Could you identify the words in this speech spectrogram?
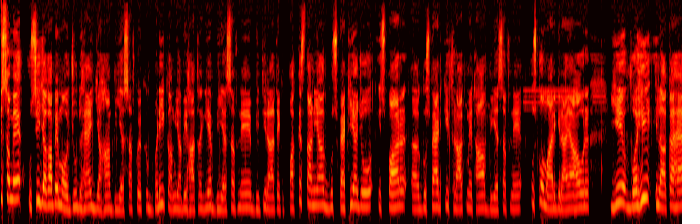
اس سمے اسی جگہ پہ موجود ہے یہاں بی ایس ایف کو ایک بڑی کامیابی ہاتھ لگی ہے۔ بی ایس ایف نے بیتی رات ایک پاکستانیہ گسپیٹھیا جو اس پار گسپیٹ کی فراق میں تھا، بی ایس ایف نے اس کو مار گرایا اور یہ وہی علاقہ ہے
